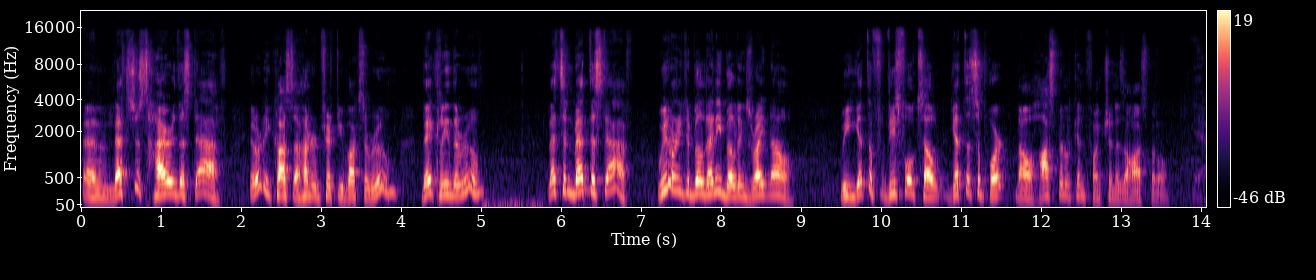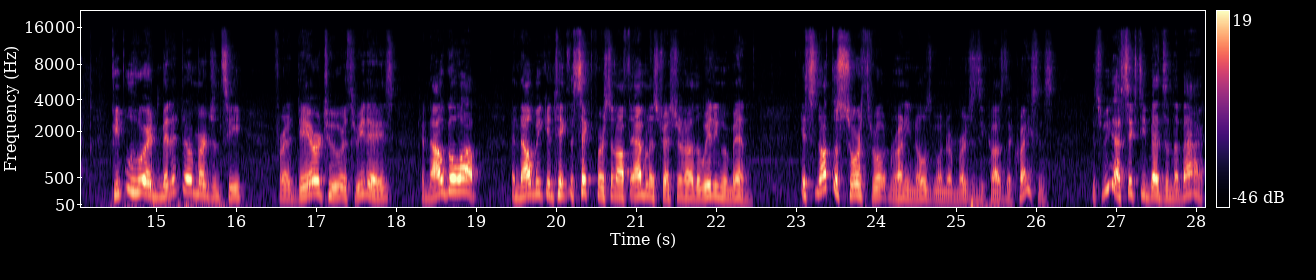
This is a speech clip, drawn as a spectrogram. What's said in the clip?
and let's just hire the staff. It only costs 150 bucks a room. They clean the room. Let's embed the staff. We don't need to build any buildings right now. We can get the, these folks out, get the support. Now a hospital can function as a hospital. Yeah. People who are admitted to emergency for a day or two or three days can now go up, and now we can take the sick person off the ambulance stretcher and out of the waiting room in. It's not the sore throat and runny nose going to emergency caused the crisis. It's we got 60 beds in the back.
